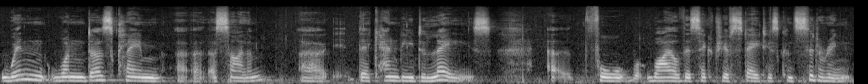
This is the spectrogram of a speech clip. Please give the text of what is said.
when one does claim uh, asylum, uh, there can be delays, uh, for while the Secretary of State is considering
